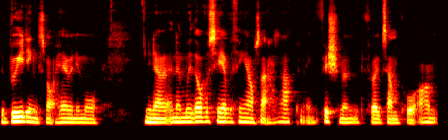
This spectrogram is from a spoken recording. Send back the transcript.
The breeding's not here anymore you know and then with obviously everything else that's happening fishermen for example aren't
